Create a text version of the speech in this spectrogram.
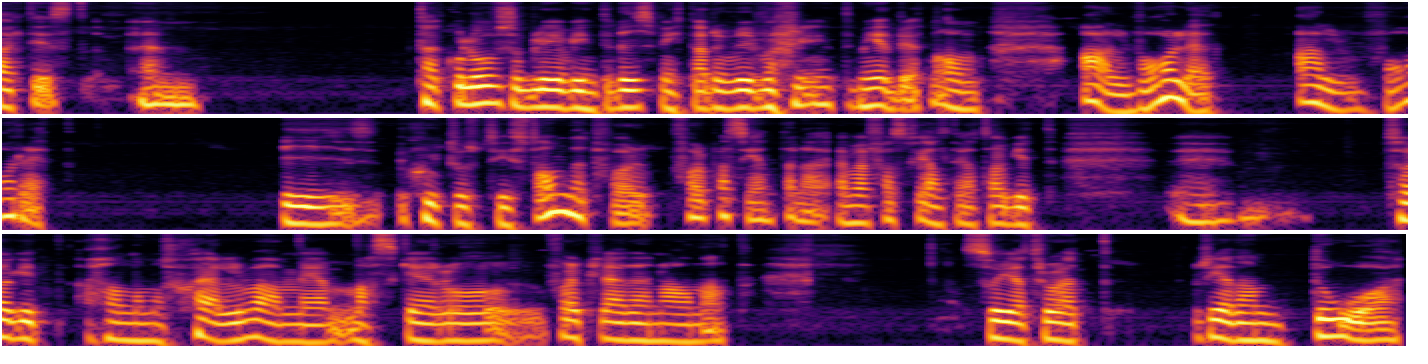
Faktiskt. Ehm, tack och lov så blev inte vi smittade och vi var inte medvetna om allvaret, allvaret i sjukdomstillståndet för, för patienterna, även fast vi alltid har tagit, eh, tagit hand om oss själva med masker och förkläden och annat. Så jag tror att redan då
